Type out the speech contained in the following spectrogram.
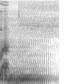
One.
